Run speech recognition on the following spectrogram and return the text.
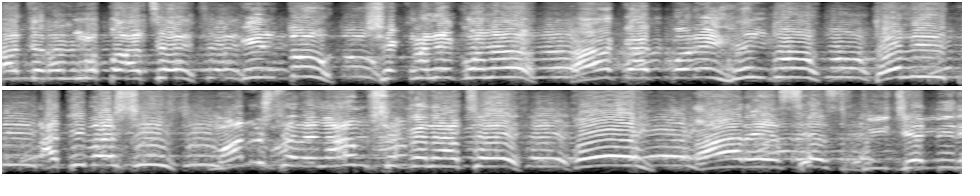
হাজারের মতো আছে। কিন্তু সেখানে কোন এক এক করে হিন্দু, দলিত, আদিবাসী মানুষের নাম সেখানে আছে। ওই আর এস এস বিজেপির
